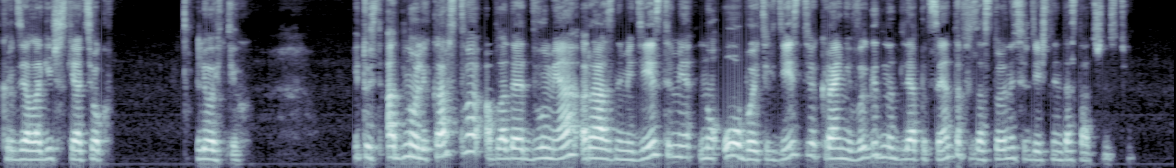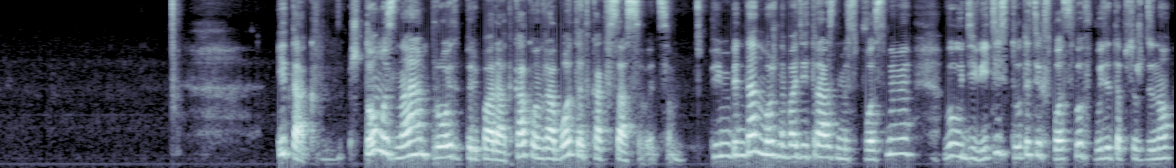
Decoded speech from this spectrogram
кардиологический отек легких. И то есть одно лекарство обладает двумя разными действиями, но оба этих действия крайне выгодны для пациентов с застойной сердечной недостаточностью. Итак, что мы знаем про этот препарат, как он работает, как всасывается? Пимбендан можно вводить разными способами. Вы удивитесь, тут этих способов будет обсуждено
